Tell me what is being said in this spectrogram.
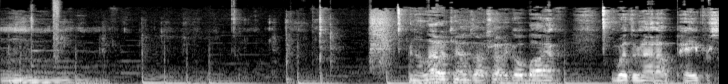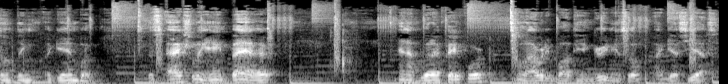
-mm. And a lot of times I'll try to go by whether or not I'll pay for something again, but this actually ain't bad. And what I pay for? Well, I already bought the ingredients, so I guess yes.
